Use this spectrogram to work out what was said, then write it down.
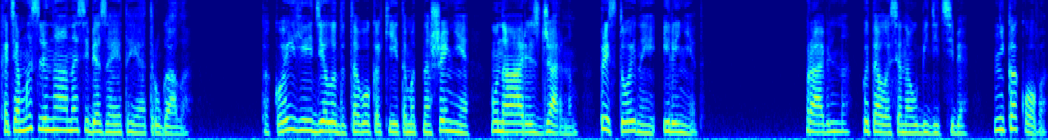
хотя мысленно она себя за это и отругала. Какое ей дело до того, какие там отношения у Наари с Джарном, пристойные или нет? Правильно, пыталась она убедить себя. Никакого.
